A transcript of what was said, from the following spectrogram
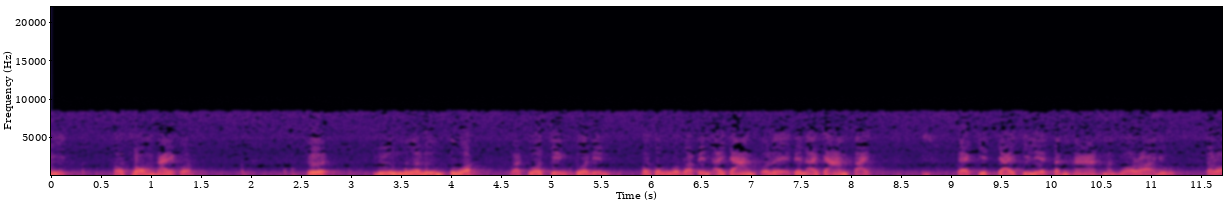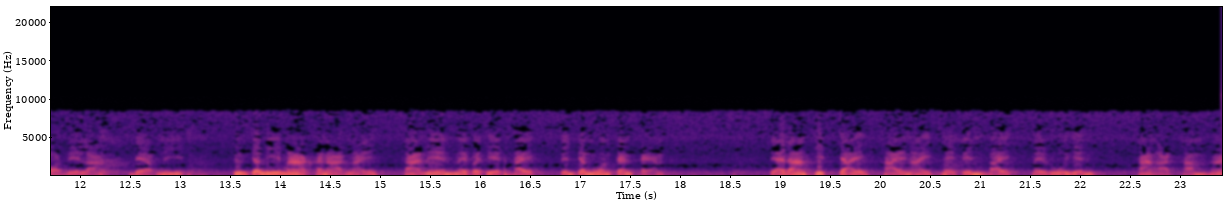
นี้ เขาชมให้ก่อนเกิดลืมเมื่อลืมตัวว่าตัวเก่งตัวเด่นเขาสมมติว่าเป็นอาจารย์ก็เลยเป็นอาจารย์ไป แต่จิตใจกิเลสตัณหา มันหัวเราะอยู่ตลอดเวลาแบบนี้ถึงจะมีมากขนาดไหนพระเนนในประเทศไทยเป็นจำนวนแสนแสนแต่ด้านจิตใจภายในไม่เป็นไปไม่รู้เห็น ทางอาจทำให้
